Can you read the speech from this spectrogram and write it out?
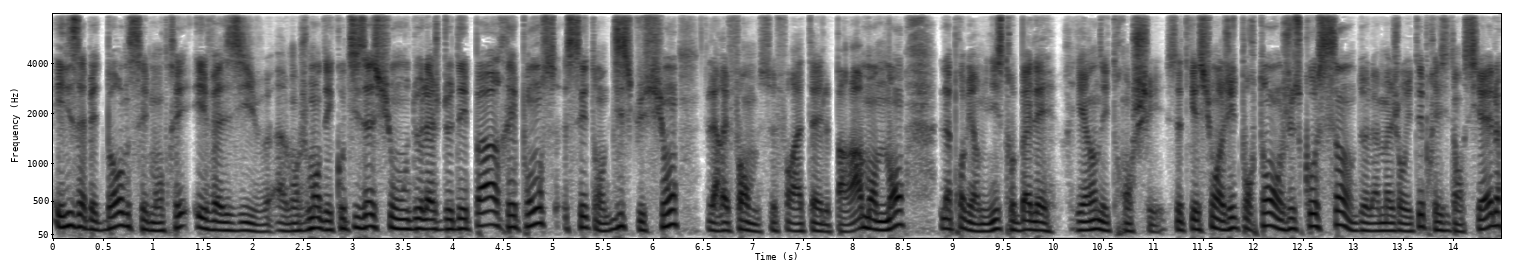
Elisabeth Borne s'est montrée évasive. Allongement des cotisations ou de l'âge de départ, réponse, c'est en discussion. La réforme se fera-t-elle par amendement? La première ministre balaie, rien n'est tranché. Cette question agite pourtant jusqu'au sein de la majorité présidentielle.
